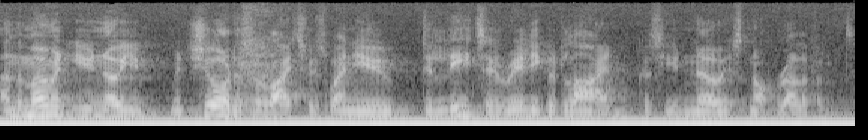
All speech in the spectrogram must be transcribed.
And the moment you know you've matured as a writer is when you delete a really good line because you know it's not relevant.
